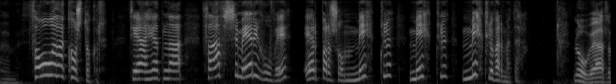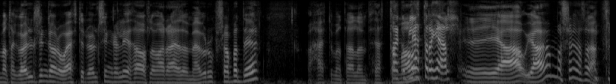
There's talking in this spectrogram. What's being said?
Einmitt. Þó að það kost okkur. Því að hérna, það sem er í húfi er bara svo miklu, miklu, miklu verðmættara. Nú, við ætlum að taka ölsingar og eftir ölsingarlið þá ætlum við að ræða um Evrópsambandið og hættum að tala um þetta Takk um léttara hjál. Eh, Já, já, má segja það.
